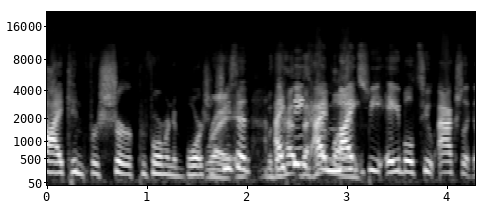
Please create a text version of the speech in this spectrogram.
I can for sure perform an abortion. She said and- I think I might be able to actually,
